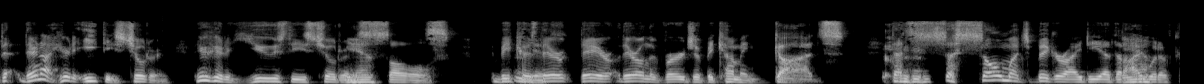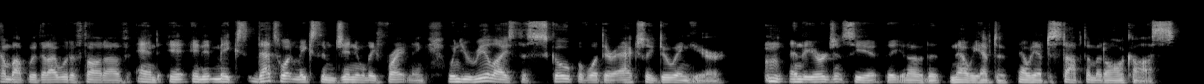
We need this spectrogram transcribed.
th- they're not here to eat these children. They're here to use these children's Yeah. souls because Yes. they're they're they're on the verge of becoming gods. That's a so much bigger idea that I would have come up with that I would have thought of, and it, and it makes that's what makes them genuinely frightening when you realize the scope of what they're actually doing here, and the urgency that you know that now we have to now we have to stop them at all costs.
